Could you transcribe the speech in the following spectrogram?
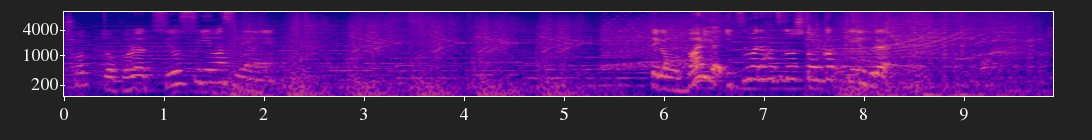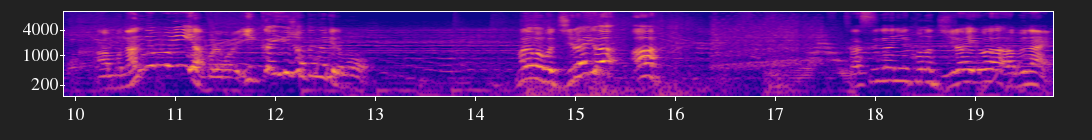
ちょっとこれは強すぎますね。てかもうバリアいつまで発動しとんかっていうぐらい。あもう何でもいいやんこれこれ。一回優勝当たるだけでも。まだまだこれ地雷があさすがにこの地雷は危ない。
